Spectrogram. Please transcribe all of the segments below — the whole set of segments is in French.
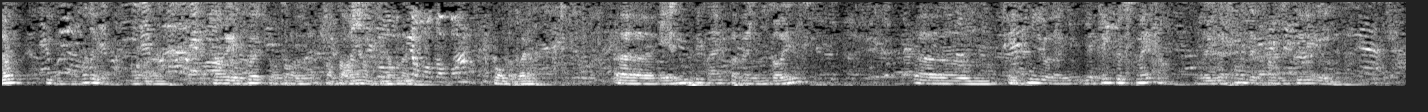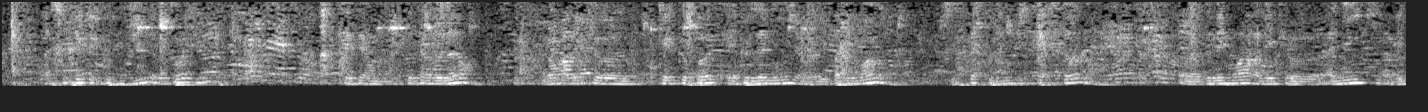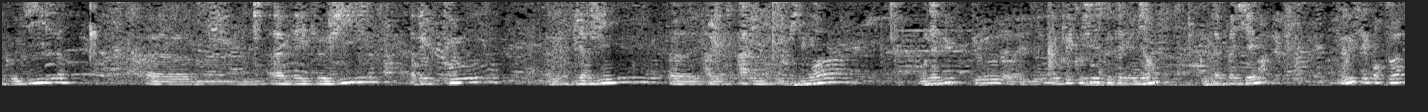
Non, si, vous m'entendez. Non, mais toi, tu entends, rien, c'est normal. Bon, bah voilà. Euh, et elle nous fait quand même pas mal vibrer. Euh, et puis, euh, il y a quelques semaines, on a eu la chance d'être invité euh, à souffler quelques bougies avec toi, Philippe. C'était un, un honneur. Alors, avec quelques potes, quelques amis, et pas les moindres, j'espère que je n'oublie personne. De mémoire avec Annick, avec Odile, euh, avec Gilles, avec Claude, avec Virginie, euh, avec Anne et puis moi, on a vu qu'il y a quelque chose que tu aimais bien, que tu appréciais. Oui, c'est pour toi.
